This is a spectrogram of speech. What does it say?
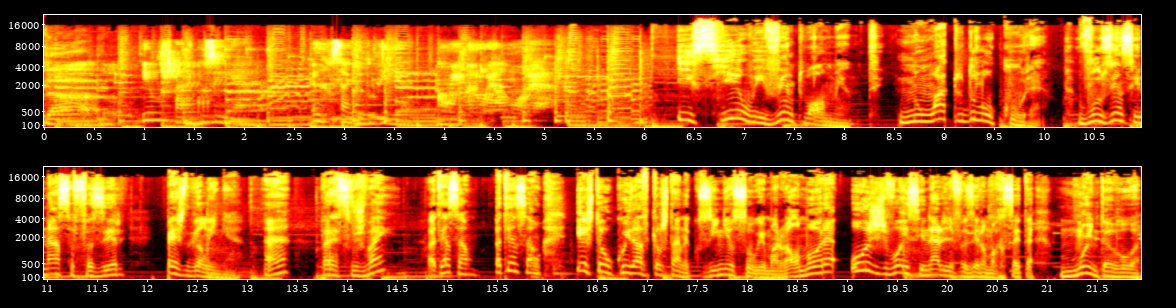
Cuidado! Ele está na cozinha. A receita do dia com Emanuel Moura. E se eu eventualmente, num ato de loucura, vos ensinasse a fazer pés de galinha? Hã? Parece-vos bem? Atenção, atenção! Este é o cuidado que ele está na cozinha. Eu sou o Emanuel Moura. Hoje vou ensinar-lhe a fazer uma receita muito boa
